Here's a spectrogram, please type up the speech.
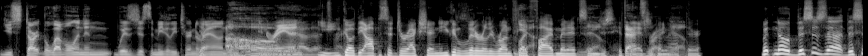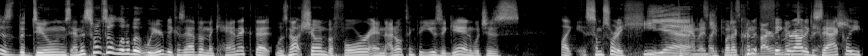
you start the level and then Wiz just immediately turned around and, and ran. Oh, yeah, you, you right. go the opposite direction. You can literally run for like Yeah. five minutes and just hit the That's edge of the map yeah. there. But no, this is uh this is the dunes, and this one's a little bit weird because I have a mechanic that was not shown before, and I don't think they use again, which is like some sort of heat Yeah, damage. like but I couldn't figure out damage. exactly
